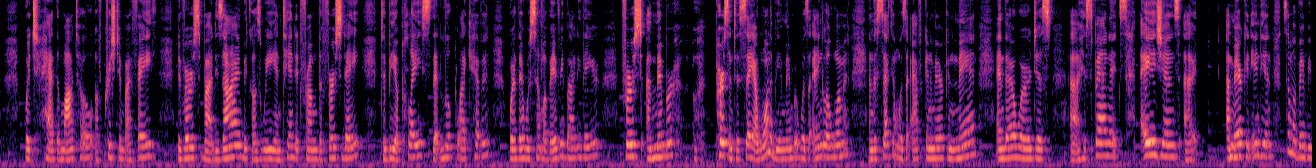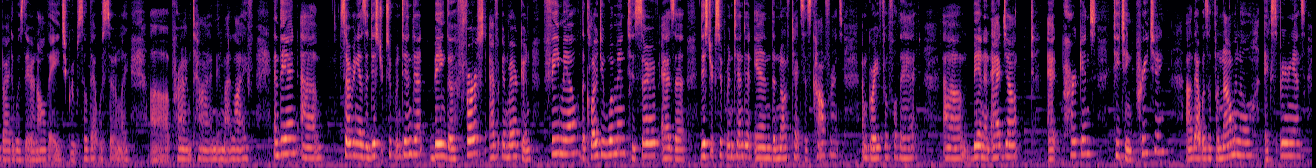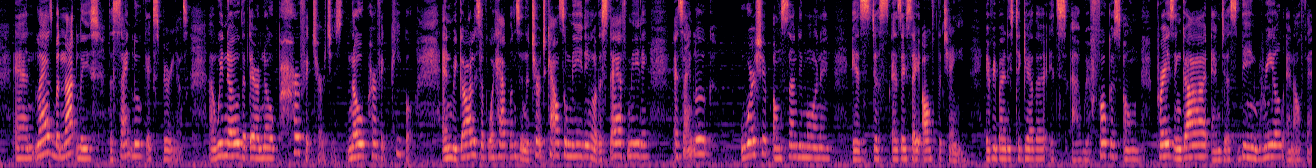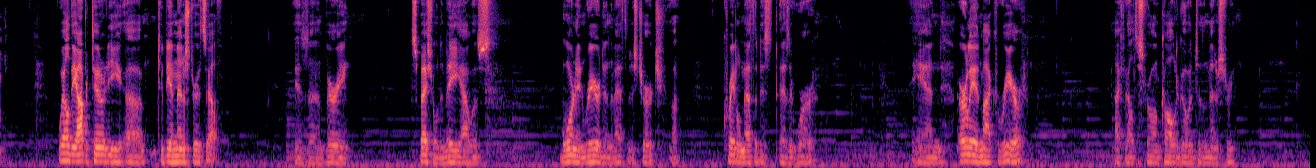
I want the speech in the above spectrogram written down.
which had the motto of Christian by faith, diverse by design, because we intended from the first day to be a place that looked like heaven, where there was some of everybody there. First, a member person to say I want to be a member was an Anglo woman, and the second was an African American man, and there were just uh, Hispanics, Asians, uh, American Indian, some of everybody was there in all the age groups, so that was certainly uh, prime time in my life. And then um, serving as a district superintendent, being the first African American female, the clergywoman, to serve as a district superintendent in the North Texas Conference. I'm grateful for that. Um, being an adjunct at Perkins, teaching preaching, uh, that was a phenomenal experience. And last but not least, the St. Luke experience. Uh, we know that there are no perfect churches, no perfect people. And regardless of what happens in the church council meeting or the staff meeting, at St. Luke, worship on Sunday morning is just, as they say, off the chain. Everybody's together. It's uh, we're focused on praising God and just being real and authentic. Well, the opportunity uh, to be a minister itself is uh, very special to me. I was born and reared in the Methodist Church, a cradle Methodist, as it were. And early in my career, I felt a strong call to go into the ministry.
